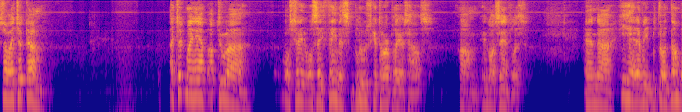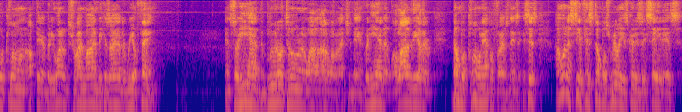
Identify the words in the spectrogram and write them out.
so I took um, I took my amp up to a we'll say we'll say famous blues guitar player's house um, in Los Angeles, and uh, he had every Dumble clone up there, but he wanted to try mine because I had the real thing. And so he had the Bludotone, and well, I don't want to mention names, but he had a, a lot of the other Dumble clone amplifiers. And he says, I want to see if this Dumble's really as good as they say it is.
